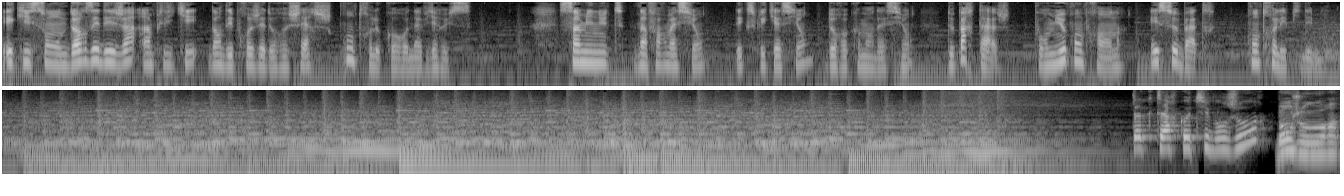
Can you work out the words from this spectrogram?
et qui sont d'ores et déjà impliqués dans des projets de recherche contre le coronavirus. Cinq minutes d'information, d'explication, de recommandations, de partage pour mieux comprendre et se battre contre l'épidémie. Docteur Cotu, bonjour. Bonjour.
